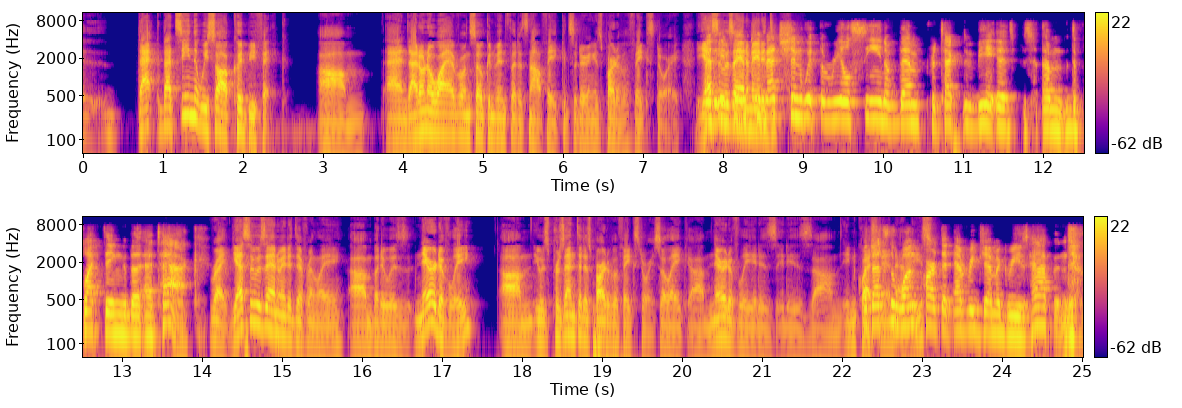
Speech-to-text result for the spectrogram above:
that, that scene that we saw could be fake. Um, and I don't know why everyone's so convinced that it's not fake, considering it's part of a fake story. Yes, But it was it's in animated. connection with the real scene of them protect, be, uh, um, deflecting the attack. Right. Yes, it was animated differently, um, but it was narratively. Um, it was presented as part of a fake story. So, like, um, narratively, it is it is um, in But question. that's the at one least. part that every gem agrees happened.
